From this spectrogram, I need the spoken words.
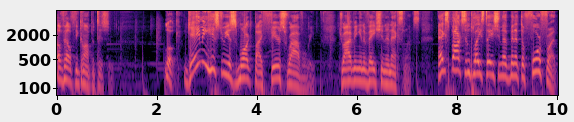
of healthy competition. Look, gaming history is marked by fierce rivalry, driving innovation and excellence. Xbox and PlayStation have been at the forefront,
